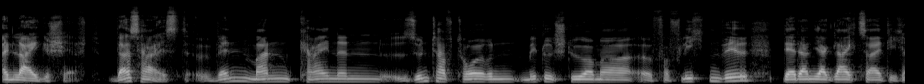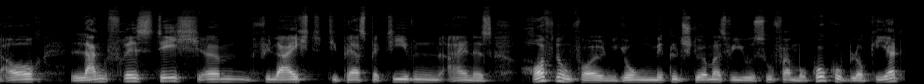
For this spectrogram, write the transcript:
ein Leihgeschäft. Das heißt, wenn man keinen sündhaft teuren Mittelstürmer äh, verpflichten will, der dann ja gleichzeitig auch langfristig ähm, vielleicht die Perspektiven eines hoffnungsvollen jungen Mittelstürmers wie Yusufa Mokoko blockiert,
